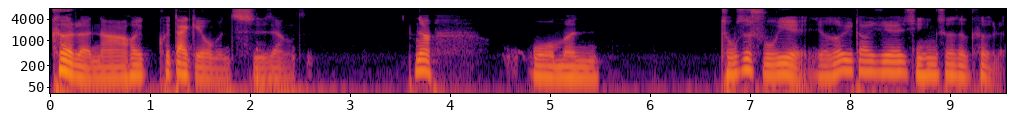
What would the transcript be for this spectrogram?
客人啊会会带给我们吃这样子，那。我们从事服务业，有时候遇到一些形形色色的客人，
